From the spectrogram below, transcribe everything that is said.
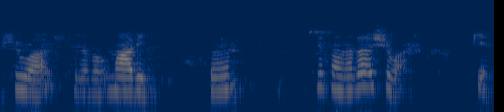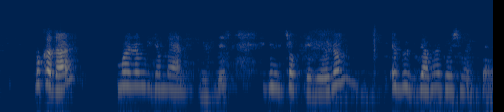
Şu var. Telefon mavi. Ve işte sonra da şu var. Piyes. Bu kadar. Umarım videomu beğenmişsinizdir. Hepinizi çok seviyorum. Öbür videomda görüşmek üzere.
